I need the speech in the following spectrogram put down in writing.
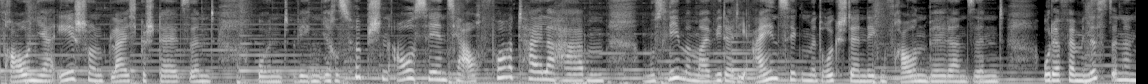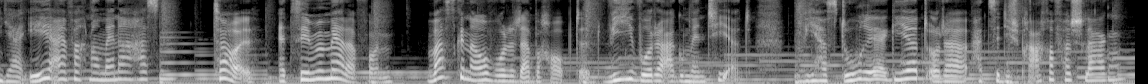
Frauen ja eh schon gleichgestellt sind und wegen ihres hübschen Aussehens ja auch Vorteile haben, Muslime mal wieder die einzigen mit rückständigen Frauenbildern sind oder Feministinnen ja eh einfach nur Männer hassen? Toll, erzähl mir mehr davon. Was genau wurde da behauptet? Wie wurde argumentiert? Wie hast du reagiert oder hat sie die Sprache verschlagen?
